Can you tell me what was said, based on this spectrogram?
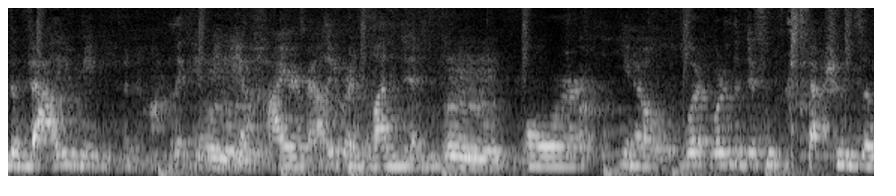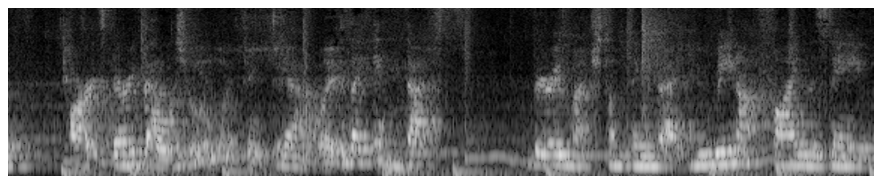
the value, maybe even high, like it may be a mm. higher value, or in London, mm. or you know, what what are the different perceptions of art? It's very cultural, I think. Yeah, because I think that's very much something that you may not find the same.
